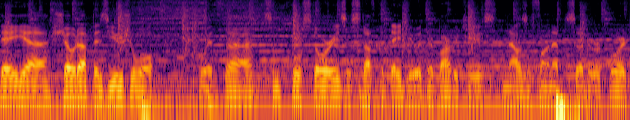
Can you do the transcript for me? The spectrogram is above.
they uh, showed up as usual with uh, some cool stories of stuff that they do at their barbecues, and that was a fun episode to record.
